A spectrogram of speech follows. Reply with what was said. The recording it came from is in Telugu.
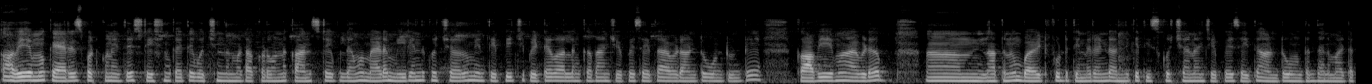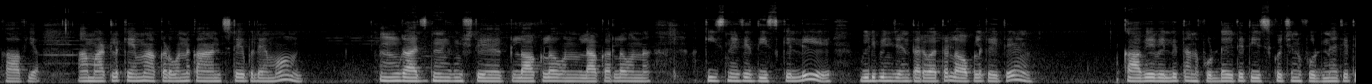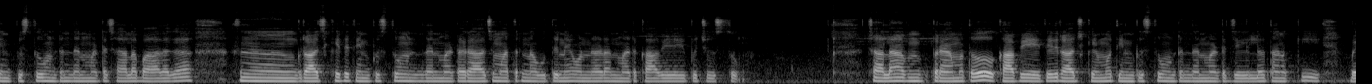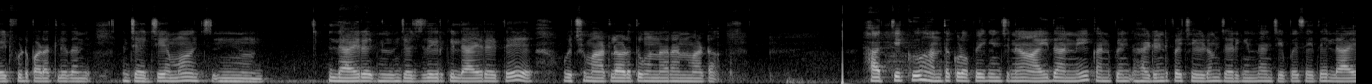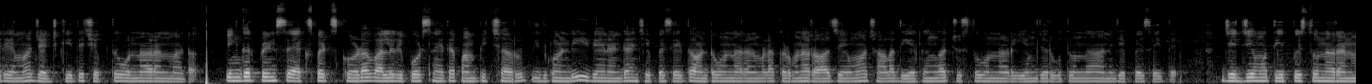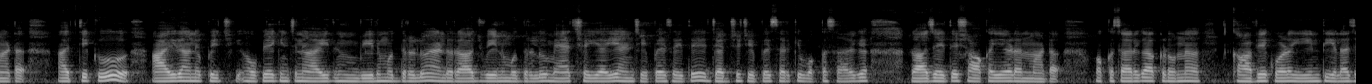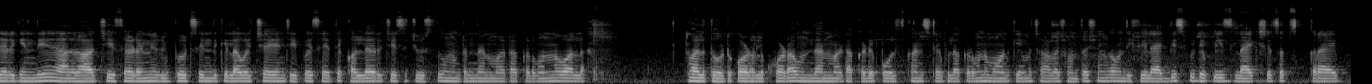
కావ్య ఏమో క్యారేజ్ పట్టుకుని అయితే స్టేషన్కి అయితే వచ్చిందనమాట అక్కడ ఉన్న కానిస్టేబుల్ ఏమో మేడం మీరు ఎందుకు వచ్చారు? మేము తెప్పించి పెట్టేవాళ్ళం కదా అని చెప్పేసి అయితే ఆవిడ అంటూ ఉంటుంటే కావ్య ఏమో ఆవిడ అతను బయట ఫుడ్ తినరండి అందుకే తీసుకొచ్చానని చెప్పేసి అయితే అంటూ ఉంటుంది అనమాట కావ్య. ఆ మాటలకేమో అక్కడ ఉన్న కానిస్టేబుల్ ఏమో రాజధాని స్టే లాక్లో ఉన్న లాకర్లో ఉన్న కీస్ని అయితే తీసుకెళ్ళి విడిపించిన తర్వాత లోపలికైతే కావ్య వెళ్ళి తన ఫుడ్ అయితే తీసుకొచ్చిన ఫుడ్ని అయితే తినిపిస్తూ ఉంటుందన్నమాట. చాలా బాధగా రాజుకి అయితే తినిపిస్తూ ఉంటుందన్నమాట. రాజు మాత్రం నవ్వుతూనే ఉన్నాడనమాట కావ్య వైపు చూస్తూ. చాలా ప్రేమతో కావ్య అయితే రాజుకేమో తినిపిస్తూ ఉంటుందన్నమాట. జైల్లో తనకి బయట ఫుడ్ పడట్లేదని. జడ్జి ఏమో లాయర్ జడ్జి దగ్గరికి లాయర్ అయితే వచ్చి మాట్లాడుతూ ఉన్నారనమాట హత్యకు హంతకుడు ఉపయోగించిన ఆయుధాన్ని కనిపి ఐడెంటిఫై చేయడం జరిగింది అని చెప్పేసి అయితే లాయర్ ఏమో జడ్జికి అయితే చెప్తూ ఉన్నారనమాట ఫింగర్ ప్రింట్స్ ఎక్స్పర్ట్స్ కూడా వాళ్ళ రిపోర్ట్స్ని అయితే పంపించారు. ఇదిగోండి ఇదేనండి అని చెప్పేసి అయితే అంటూ ఉన్నారనమాట అక్కడ ఉన్న రాజు ఏమో చాలా దీర్ఘంగా చూస్తూ ఉన్నాడు ఏం జరుగుతుందా అని చెప్పేసి అయితే జడ్జి ఏమో తీర్పిస్తున్నారనమాట హత్యకు ఆయుధాన్ని ఉపయోగించిన ఐదు వేలిముద్రలు అండ్ రాజు వేలిముద్రలు మ్యాచ్ అయ్యాయి అని చెప్పేసి అయితే జడ్జి చెప్పేసరికి ఒక్కసారిగా రాజు అయితే షాక్ అయ్యాడనమాట ఒక్కసారిగా అక్కడ ఉన్న కావ్య కూడా ఏంటి ఇలా జరిగింది? రాజు చేశాడని రిపోర్ట్స్ ఎందుకు ఇలా వచ్చాయి అని చెప్పేసి అయితే కళ్ళు చేసి చూస్తూ ఉంటుందన్నమాట. అక్కడ ఉన్న వాళ్ళ వాళ్ళ తోటికోడలు కూడా ఉందన్నమాట. అక్కడే పోలీస్ కానిస్టేబుల్ అక్కడ ఉన్న మౌన్కి ఏమో చాలా సంతోషంగా ఉంది. If you like this video please like share subscribe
